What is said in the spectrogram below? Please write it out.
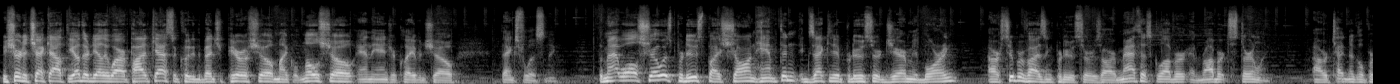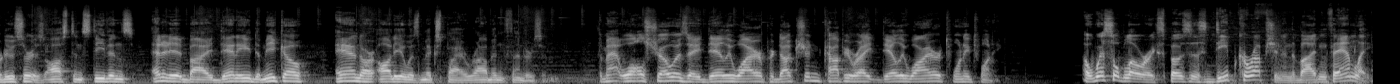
be sure to check out the other Daily Wire podcasts, including The Ben Shapiro Show, Michael Knowles Show, and The Andrew Klavan Show. Thanks for listening. The Matt Walsh Show is produced by Sean Hampton, executive producer Jeremy Boring. Our supervising producers are Mathis Glover and Robert Sterling. Our technical producer is Austin Stevens, edited by Danny D'Amico, and our audio is mixed by Robin Fenderson. The Matt Walsh Show is a Daily Wire production, copyright Daily Wire 2020. A whistleblower exposes deep corruption in the Biden family.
